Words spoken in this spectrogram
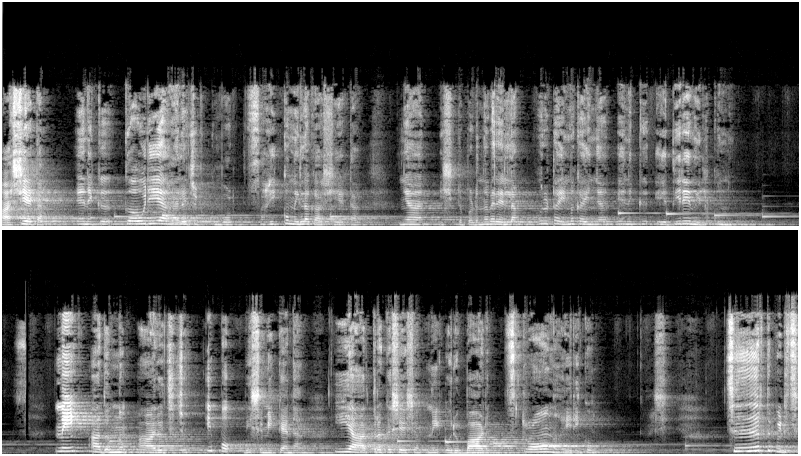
കാശിയേട്ട എനിക്ക് ഗൗരിയെ ആലോചിക്കുമ്പോൾ സഹിക്കുന്നില്ല കാശിയേട്ട. ഞാൻ ഇഷ്ടപ്പെടുന്നവരെല്ലാം ഒരു ടൈം കഴിഞ്ഞാൽ എനിക്ക് എതിരെ നിൽക്കുന്നു. നീ അതൊന്നും ആലോചിച്ചു ഇപ്പോ വിഷമിക്കേണ്ട. ഈ യാത്രയ്ക്ക് ശേഷം നീ ഒരുപാട് സ്ട്രോങ് ആയിരിക്കും. ചേർത്ത് പിടിച്ച്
